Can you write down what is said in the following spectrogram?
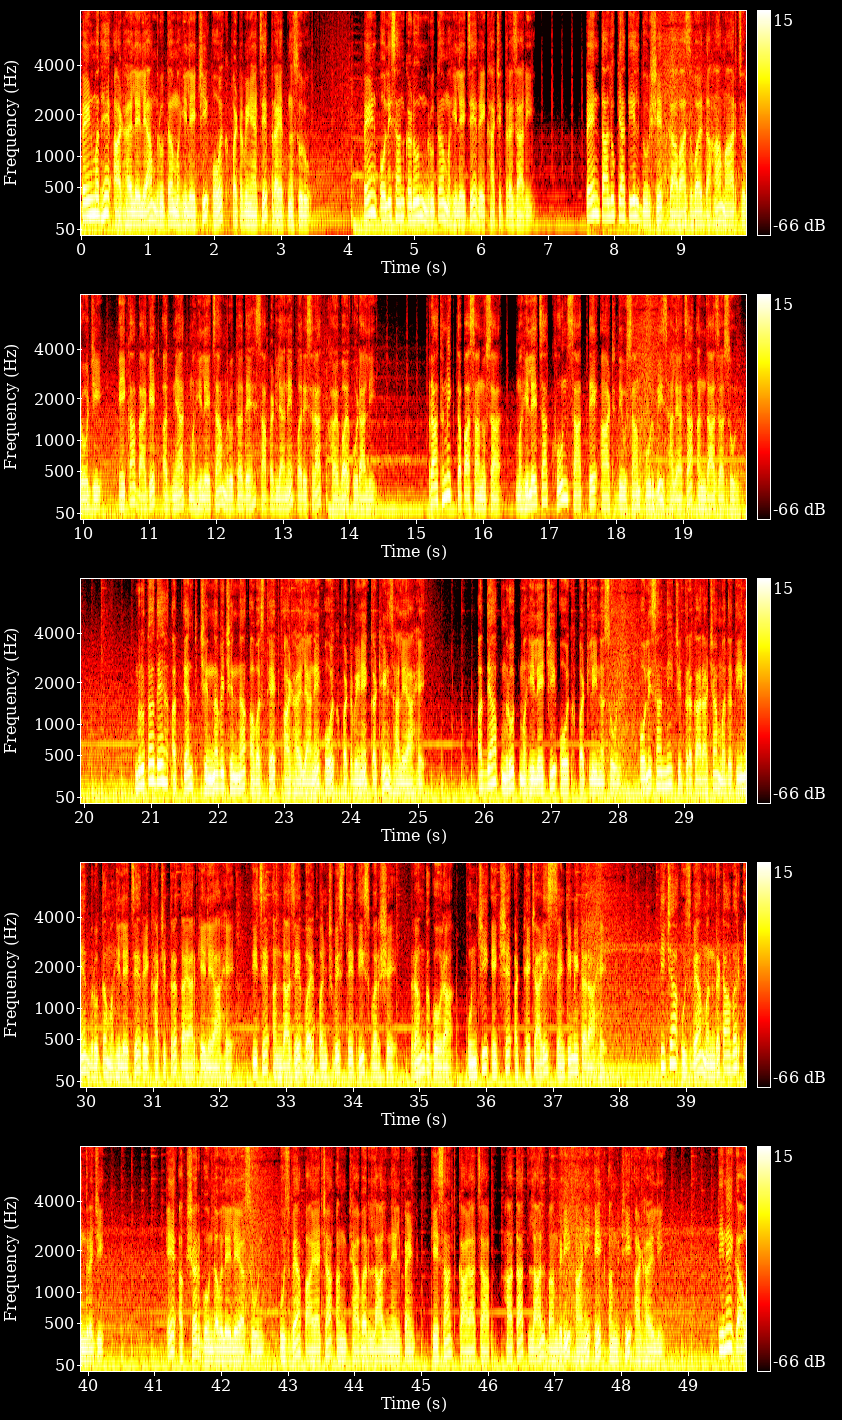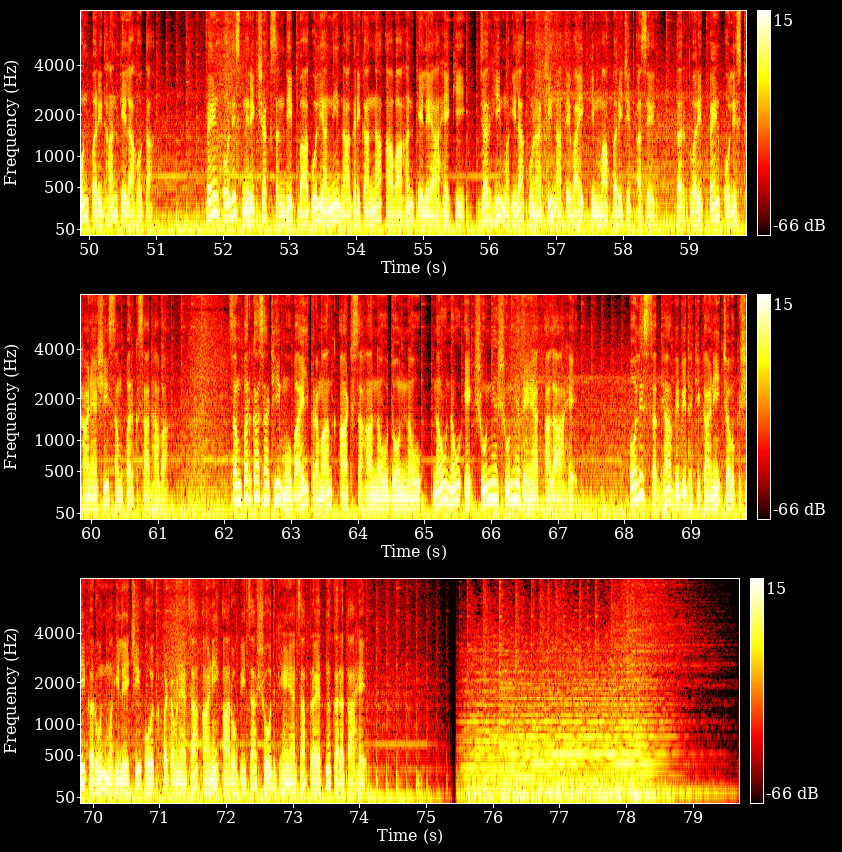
पेणमध्ये आढळलेल्या मृत महिलेची ओळख पटविण्याचे प्रयत्न सुरू. पेण पोलिसांकडून मृत महिलेचे रेखाचित्र जारी. पेण तालुक्यातील दुर्शेत गावाजवळ दहा मार्च रोजी एका बॅगेत अज्ञात महिलेचा मृतदेह सापडल्याने परिसरात खळबळ उडाली. प्राथमिक तपासानुसार महिलेचा खून सात ते आठ दिवसांपूर्वी झाल्याचा अंदाज असून मृतदेह अत्यंत छिन्नविछिन्न अवस्थेत आढळल्याने ओळख पटविणे कठीण झाले आहे. अद्याप मृत महिलेची ओळख पटली नसून पोलिसांनी चित्रकाराच्या मदतीने मृत महिलेचे रेखाचित्र तयार केले आहे. तिचे अंदाजे वय पंचवीस ते तीस वर्षे. रंग गोरा. उंची एकशे अठ्ठेचाळीस सेंटीमीटर आहे. तिच्या उजव्या मनगटावर इंग्रजी. ए अक्षर गोंदवलेले असून उजव्या पायाच्या अंगठ्यावर लाल नेलपेंट केसांत काळा चाप हातात लाल बांगडी आणि एक अंगठी आढळली. तिने गाऊन परिधान केला होता. पेण पोलीस निरीक्षक संदीप बागुल यांनी नागरिकांना आवाहन केले आहे की जर ही महिला कुणाची नातेवाईक किंवा परिचित असेल तर त्वरित पेण पोलीस ठाण्याशी संपर्क साधावा. संपर्कासाठी मोबाईल क्रमांक आठ सहा नऊ दोन नऊ नऊ नऊ एक शून्य शून्य देण्यात आला आहे. पोलीस सध्या विविध ठिकाणी चौकशी करून महिलेची ओळख पटवण्याचा आणि आरोपीचा शोध घेण्याचा प्रयत्न करत आहे.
